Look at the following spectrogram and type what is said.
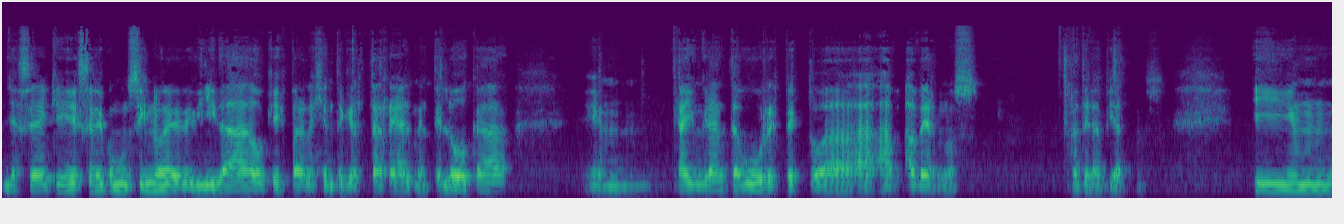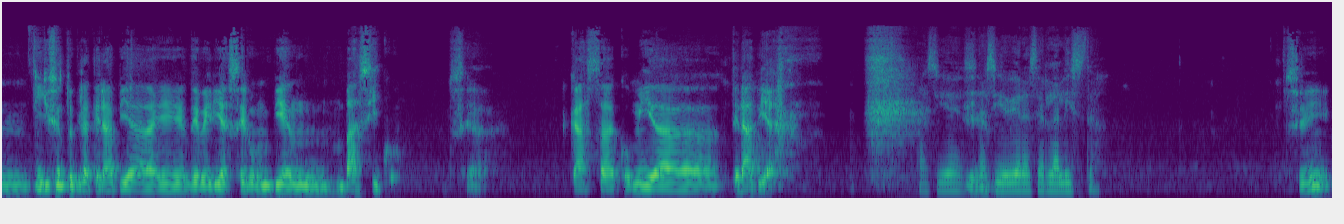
ya sea que se ve como un signo de debilidad o que es para la gente que está realmente loca. Em, hay un gran tabú respecto a, vernos, a terapiarnos. Y, mm, y, yo siento que la terapia eh, debería ser un bien básico, o sea, casa, comida, terapia. Así es, eh, así debiera ser la lista. Sí,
